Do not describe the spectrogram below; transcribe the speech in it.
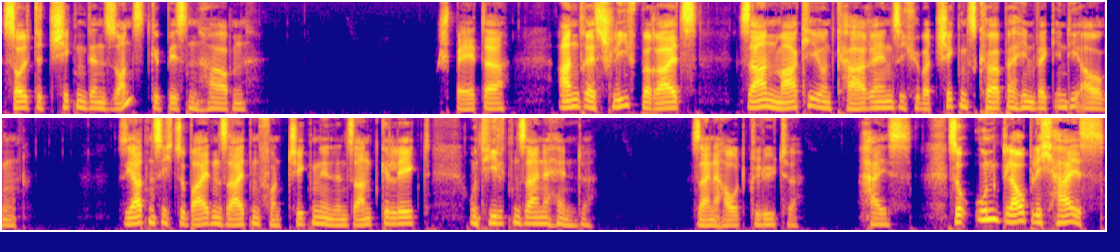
sollte Chicken denn sonst gebissen haben? Später, Andres schlief bereits, sahen Maki und Karen sich über Chickens Körper hinweg in die Augen. Sie hatten sich zu beiden Seiten von Chicken in den Sand gelegt und hielten seine Hände. Seine Haut glühte. Heiß, so unglaublich heiß.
